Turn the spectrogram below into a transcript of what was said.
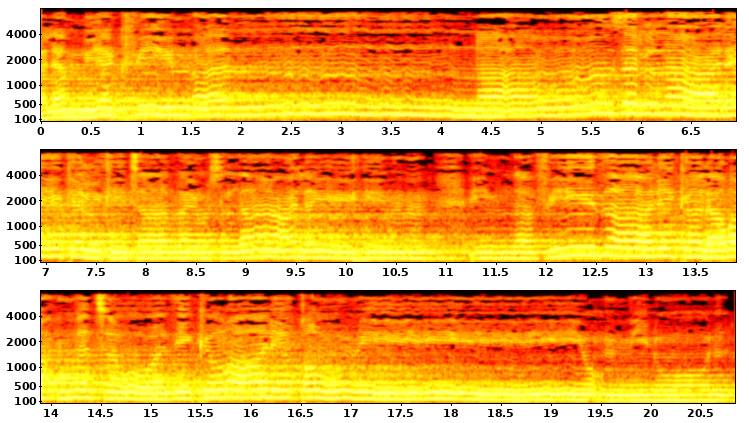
أولم يكفيهم أنا أنزلنا عليك الكتاب يتلى عليهم إن في ذلك لرحمة وذكرى لقوم يؤمنون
